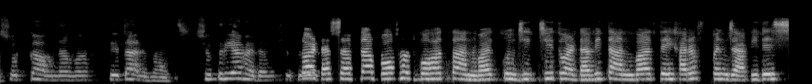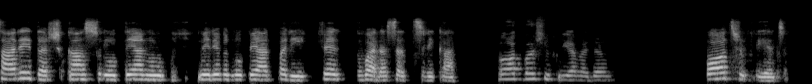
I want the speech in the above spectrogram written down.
ਸ਼ੁਭ ਕਾਮਨਾਵਾਂ ਤੇ ਧੰਨਵਾਦ। ਸ਼ੁਕਰੀਆ ਮੈਡਮ ਤੁਹਾਡਾ ਸਭ ਦਾ ਬਹੁਤ ਬਹੁਤ ਧੰਨਵਾਦ ਕੁਲਜੀਤ ਜੀ ਤੁਹਾਡਾ ਵੀ ਧੰਨਵਾਦ ਤੇ ਹਰਫ ਪੰਜਾਬੀ ਦੇ ਸਾਰੇ ਦਰਸ਼ਕਾਂ ਸਰੋਤਿਆਂ ਨੂੰ ਮੇਰੇ ਵੱਲੋਂ ਪਿਆਰ ਭਰੀ ਫਿਰ ਦੁਬਾਰਾ ਸਤਿ ਸ੍ਰੀ ਅਕਾਲ। ਬਹੁਤ ਬਹੁਤ ਸ਼ੁਕਰੀਆ ਮੈਡਮ। ਬਹੁਤ ਸ਼ੁਕਰੀਆ ਜੀ।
